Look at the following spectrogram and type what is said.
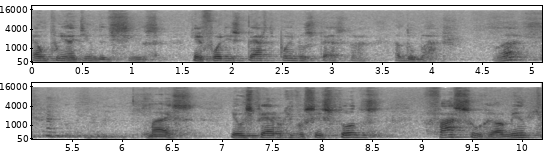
é um punhadinho de cinza. Quem for esperto põe nos pés para adubar. Não é? Mas eu espero que vocês todos façam realmente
